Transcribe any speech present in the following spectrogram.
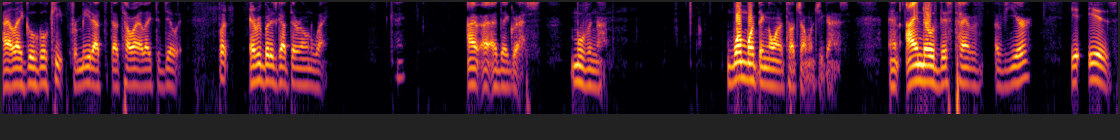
I like Google Keep. For me, that's that's how I like to do it. But everybody's got their own way. I, I, I digress. Moving on. One more thing I want to touch on with you guys, and I know this time of, of year, it is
